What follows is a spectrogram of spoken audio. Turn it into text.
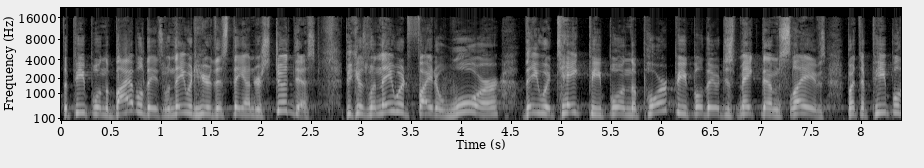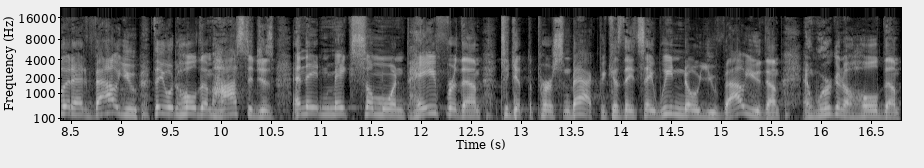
the people in the Bible days, when they would hear this, they understood this. Because when they would fight a war, they would take people, and the poor people, they would just make them slaves. But the people that had value, they would hold them hostages, and they'd make someone pay for them to get the person back. Because because they'd say, We know you value them, and we're going to hold them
